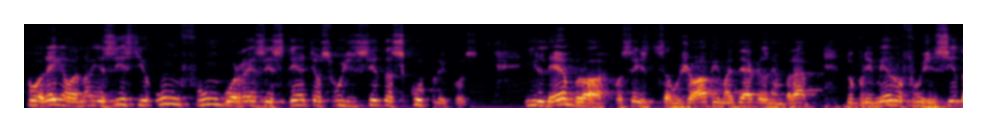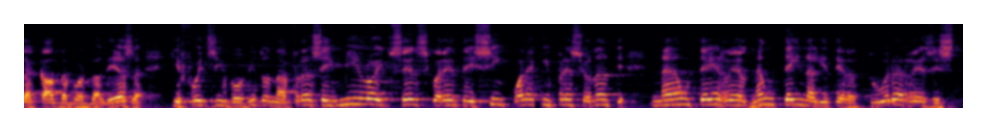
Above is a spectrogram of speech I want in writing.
Porém, ó, não existe um fungo resistente aos fungicidas cúpricos. E lembro, ó, vocês são jovens, mas devem lembrar do primeiro fungicida calda bordaleza que foi desenvolvido na França em 1845. Olha que impressionante! Não tem, não tem na literatura resist,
